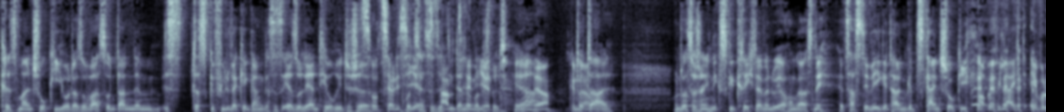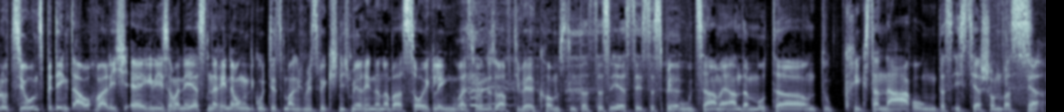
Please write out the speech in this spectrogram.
kriegst mal einen Schoki oder sowas und dann ähm, ist das Gefühl weggegangen. Das ist eher so lerntheoretische Prozesse sind, die dann eine Rolle spielen. Ja, ja genau. total. Und du hast wahrscheinlich nichts gekriegt, wenn du eher Hunger hast. Nee, jetzt hast du dir wehgetan, gibt's kein Schoki. Aber vielleicht evolutionsbedingt auch, weil ich irgendwie so meine ersten Erinnerungen, gut, jetzt mag ich mich jetzt wirklich nicht mehr erinnern, aber als Säugling, weißt du, wenn du so auf die Welt kommst und das, das erste ist das Behutsame an der Mutter und du kriegst dann Nahrung, das ist ja schon was. Ja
